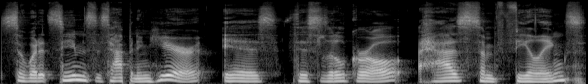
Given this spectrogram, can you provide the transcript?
So, what it seems is happening here is this little girl has some feelings.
